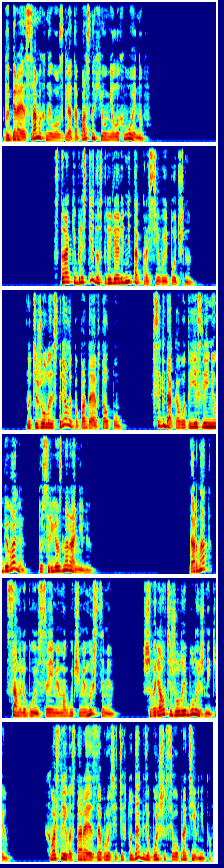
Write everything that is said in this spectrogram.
выбирая самых, на его взгляд, опасных и умелых воинов. Страки Брестида стреляли не так красиво и точно, но тяжелые стрелы, попадая в толпу, всегда кого-то, если и не убивали, то серьезно ранили. Торнад, сам любуясь своими могучими мышцами, швырял тяжелые булыжники – хвастливо стараясь забросить их туда, где больше всего противников.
